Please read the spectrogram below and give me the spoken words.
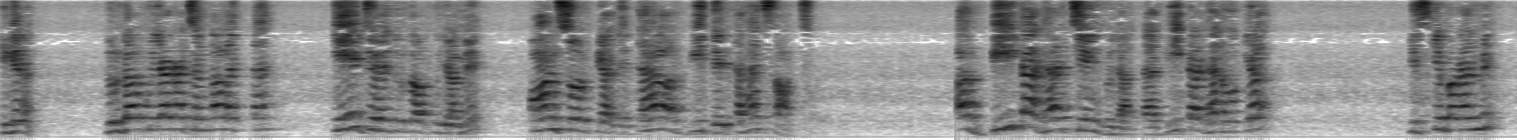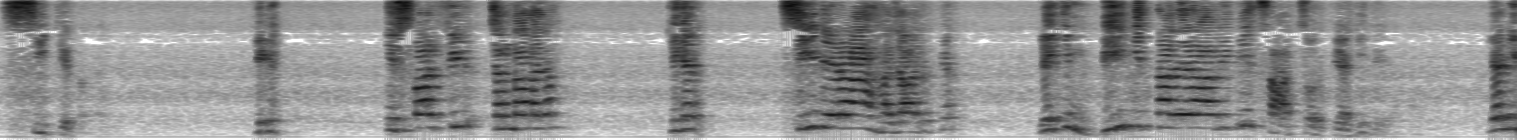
ठीक है ना? दुर्गा पूजा का चंदा लगता है। ए जो है दुर्गा पूजा में पाँच सौ रुपया देता है और बी देता है सात सौ। अब बी का घर चेंज हो जाता है। बी का घर हो गया किसके बगल में? सी के बगल ठीक है? इस बार फिर चंदा लगा। ठीक है? सी दे रहा है हज़ार रुपया, लेकिन बी कितना दे रहा है अभी भी? सात सौ रुपया ही दे रहा है। यानी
